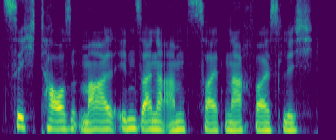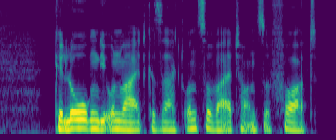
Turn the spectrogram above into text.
zigtausend Mal in seiner Amtszeit nachweislich gelogen, die Unwahrheit gesagt und so weiter und so fort.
